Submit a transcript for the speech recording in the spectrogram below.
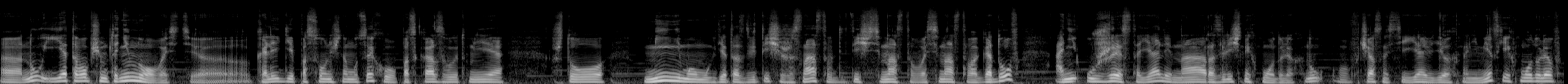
э, ну, и это, в общем-то, не новость. Э, коллеги по солнечному цеху подсказывают мне что минимум где-то с 2016, 2017, 2018 годов они уже стояли на различных модулях. Ну, в частности, я видел их на немецких модулях,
